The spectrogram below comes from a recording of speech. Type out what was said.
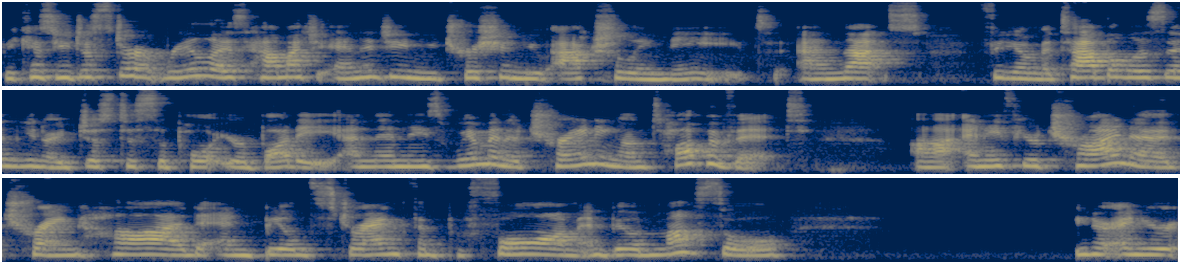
because you just don't realize how much energy and nutrition you actually need. And that's for your metabolism, you know, just to support your body. And then these women are training on top of it. Uh, and if you're trying to train hard and build strength and perform and build muscle, you know, and you're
